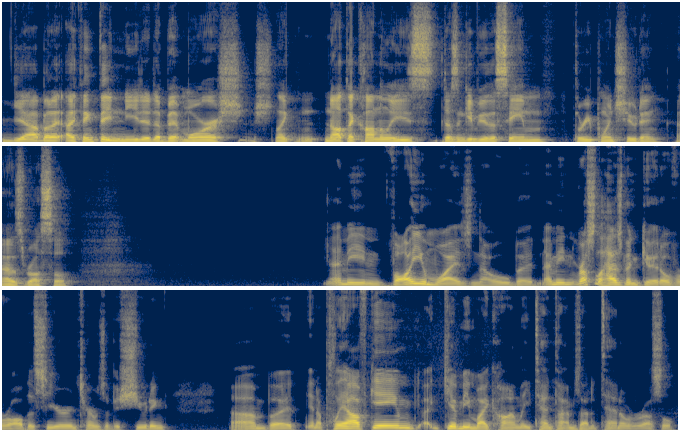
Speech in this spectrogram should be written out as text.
Yeah, but I think they needed a bit more. Sh- sh- like, not that Conley's doesn't give you the same three point shooting as Russell. I mean, volume wise, no, but I mean, Russell has been good overall this year in terms of his shooting. Um, but in a playoff game, give me Mike Conley 10 times out of 10 over Russell.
